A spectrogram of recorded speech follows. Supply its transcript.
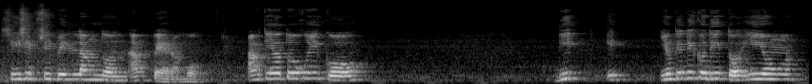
sisip-sipin lang nun ang pera mo. Ang tinutukoy ko, dit, it, yung tinutukoy ko dito, yung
